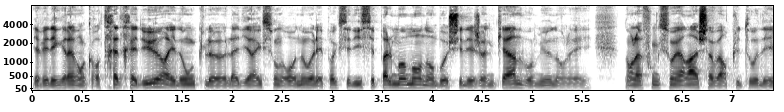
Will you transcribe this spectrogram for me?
Il y avait des grèves encore très, très dures. Et donc, la direction de Renault à l'époque s'est dit, c'est pas le moment d'embaucher des jeunes cadres. Vaut mieux dans les, dans la fonction RH avoir plutôt des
